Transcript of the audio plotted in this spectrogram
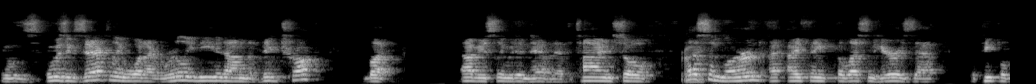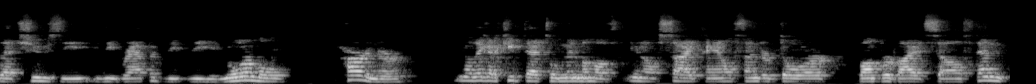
It was it was exactly what I really needed on the big truck, but obviously we didn't have it at the time. So right. lesson learned. I, I, think the lesson here is that the people that choose the the rapid the, the normal hardener, you know, they got to keep that to a minimum of you know side panel, fender door, bumper by itself. Then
